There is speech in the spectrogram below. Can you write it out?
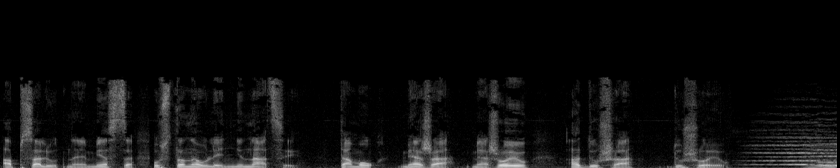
абсалютнае месца ў станаўленні нацыі. Таму мяжа мяжою, а душа душою. Thank you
